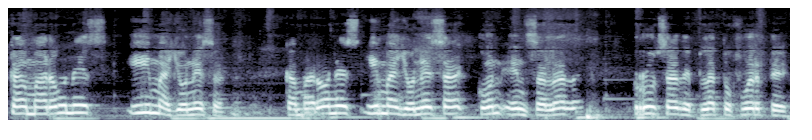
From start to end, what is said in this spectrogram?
camarones y mayonesa. Camarones y mayonesa con ensalada rusa de plato fuerte.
